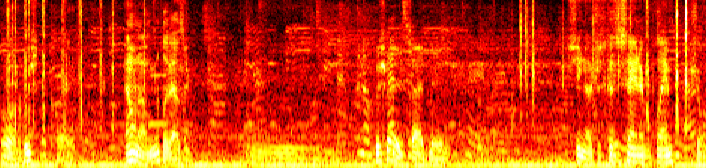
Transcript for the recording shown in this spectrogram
on. Hold on. Who should I play? I don't know. I'm gonna play Bowser. Hmm. Who should I play? Sad man. She know just because you say I never play him. Sure.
